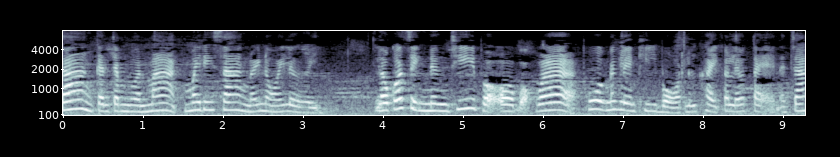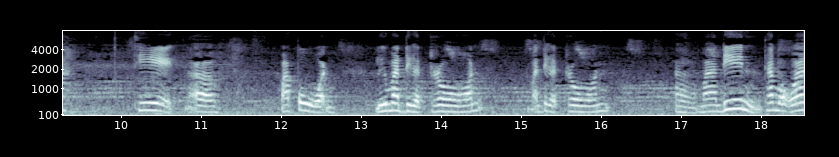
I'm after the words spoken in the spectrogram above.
สร้างกันจำนวนมากไม่ได้สร้างน้อยๆเลย แล้วก็สิ่งหนึ่งที่พออบอกว่าพวกนักเรียนคีย์บอร์ด หรือใครก็แล้วแต่นะจ๊ะที่ มาป่วน หรือมาเดือดร้อน มาเดือดร้อนเออมาดิ้น ถ้าบอกว่า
